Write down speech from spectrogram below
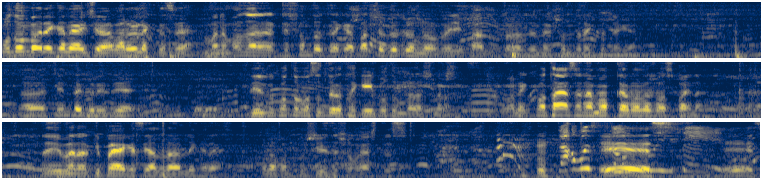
প্রথমবার এখানে আইসা ভালোই লাগতেছে। মানে মজার একটা সুন্দর জায়গা বাচ্চাদের জন্য ভেরি ফান করার জন্য সুন্দর একটা জায়গা। চিন্তা করি যে দীর্ঘ কত বছর ধরে থাকি এই প্রথমবার আসলাম। অনেক কথা আছে না মক্কার মানুষ হস পায় না। তো এইবার আর কি পেয়ে গেছি আল্লাহ লেখা রাখছে। পোলাপান খুশি হয়েছে সবাই আসতেছে। That was Yes. Yes.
